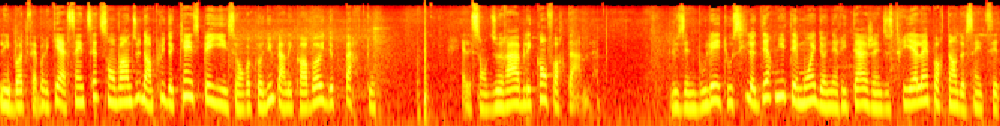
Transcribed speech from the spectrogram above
Les bottes fabriquées à Saint-Tite sont vendues dans plus de 15 pays et sont reconnues par les cow-boys de partout. Elles sont durables et confortables. L'usine Boulet est aussi le dernier témoin d'un héritage industriel important de Saint-Tite,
